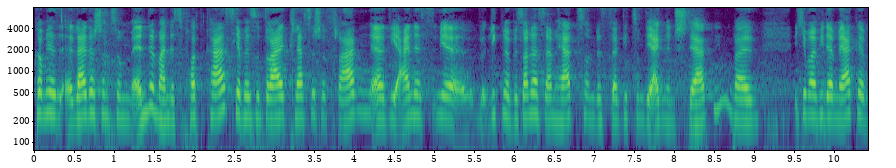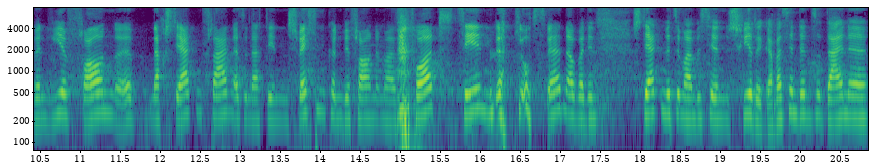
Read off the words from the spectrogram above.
komme jetzt äh, leider schon zum Ende meines Podcasts. Ich habe so drei klassische Fragen. Äh, die eine ist mir, liegt mir besonders am Herzen und das, da geht es um die eigenen Stärken, weil ich immer wieder merke, wenn wir Frauen äh, nach Stärken fragen, also nach den Schwächen, können wir Frauen immer sofort zehn loswerden, aber den Stärken wird es immer ein bisschen schwieriger. Was sind denn so deine,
